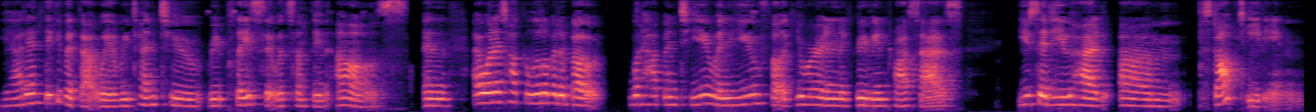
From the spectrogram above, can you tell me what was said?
Yeah, I didn't think of it that way. We tend to replace it with something else. And I want to talk a little bit about what happened to you and you felt like you were in a grieving process. You said you had um, stopped eating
